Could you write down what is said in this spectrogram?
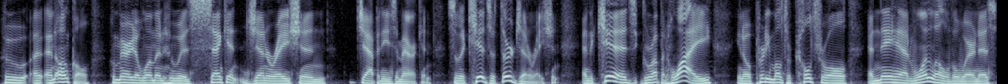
who, uh, an uncle, who married a woman who is second generation Japanese American. So the kids are third generation. And the kids grew up in Hawaii, you know, pretty multicultural, and they had one level of awareness.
